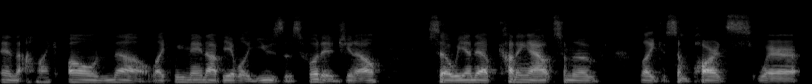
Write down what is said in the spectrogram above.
and I'm like, oh no, like we may not be able to use this footage, you know? So we ended up cutting out some of like some parts where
